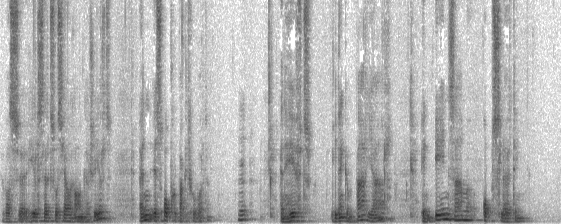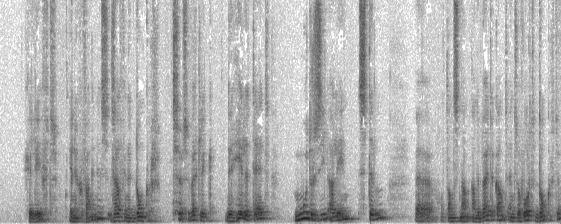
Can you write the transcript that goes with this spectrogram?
Hij was eh, heel sterk sociaal geëngageerd en is opgepakt geworden. Hm. En heeft, ik denk een paar jaar, in eenzame opsluiting geleefd in een gevangenis, zelf in het donker. Dus werkelijk de hele tijd moederziel alleen, stil, uh, althans aan, aan de buitenkant enzovoort, donkerte.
